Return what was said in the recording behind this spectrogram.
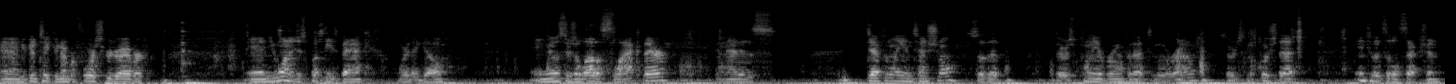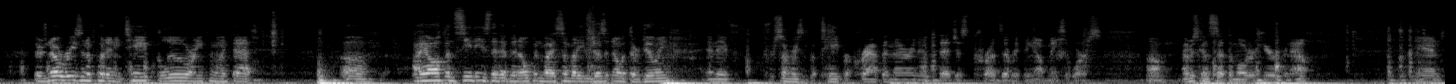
and you can take your number four screwdriver, and you want to just put these back where they go. And you notice there's a lot of slack there, and that is definitely intentional so that there's plenty of room for that to move around. So we're just to push that into its little section. There's no reason to put any tape, glue, or anything like that. Um, I often see these that have been opened by somebody who doesn't know what they're doing, and they've, for some reason, put tape or crap in there, and it, that just cruds everything up, makes it worse. Um, I'm just going to set the motor here for now. And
